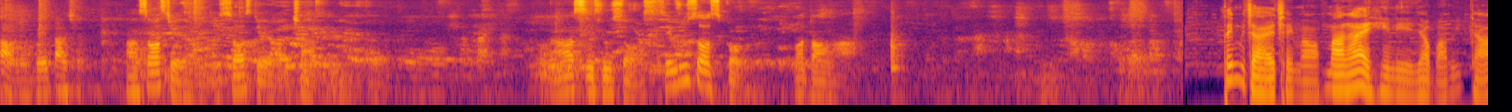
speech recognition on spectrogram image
တောက်လို့ဘယ်တောက်ချက်။အော် sauce တွေတော့ sauce တွေတော့အချတယ်။အော် seafood sauce seafood sauce ကိုတော့တောင်းတာ။သိမကြတဲ့အချိန်မှာမှားထားတဲ့ဟင်းလေးရောက်ပါပြီ။ဒါ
